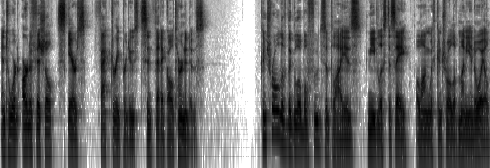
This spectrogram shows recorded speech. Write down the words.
and toward artificial, scarce, factory produced synthetic alternatives. Control of the global food supply is, needless to say, along with control of money and oil,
